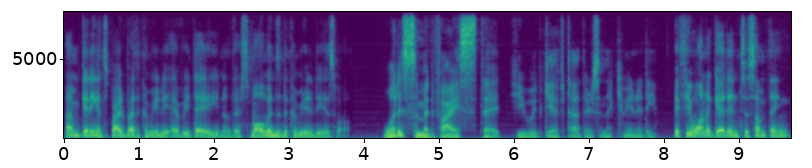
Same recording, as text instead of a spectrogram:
I'm getting inspired by the community every day. You know, there's small wins in the community as well. What is some advice that you would give to others in the community? If you want to get into something,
